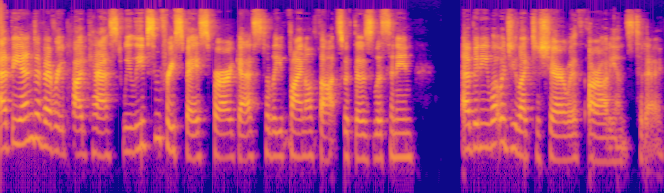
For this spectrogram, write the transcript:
At the end of every podcast, we leave some free space for our guests to leave final thoughts with those listening. Ebony, what would you like to share with our audience today?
